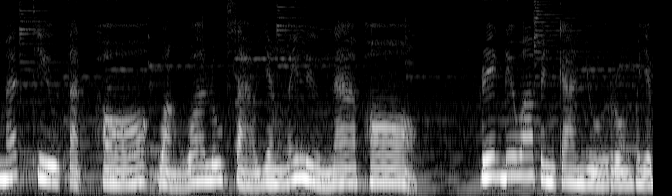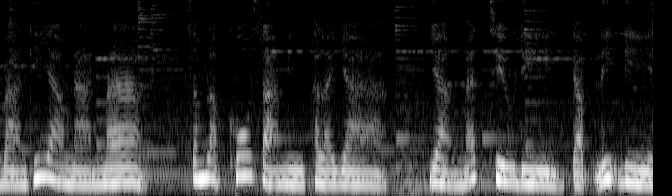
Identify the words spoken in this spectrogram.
แมทธิวตัดพ้อหวังว่าลูกสาวยังไม่ลืมหน้าพ่อ เรียกได้ว่าเป็นการอยู่โรงพยาบาลที่ยาวนานมากสำหรับคู่สามีภรรยา อย่างแมทธิวดีนกับลิเดีย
